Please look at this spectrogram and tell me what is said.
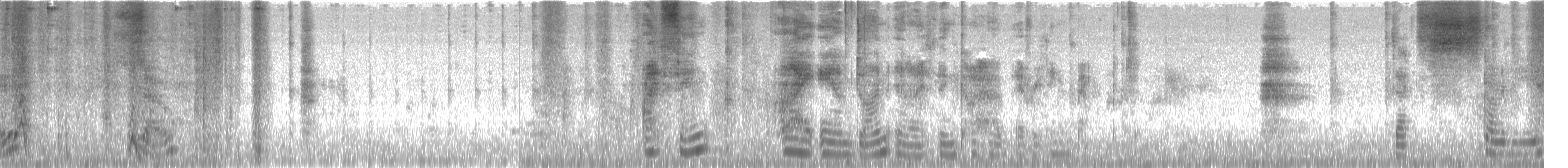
Okay. So I think I am done and I think I have everything packed. That's gonna be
